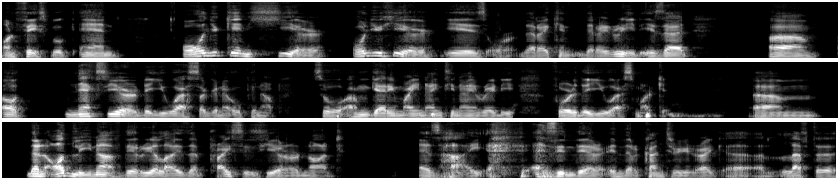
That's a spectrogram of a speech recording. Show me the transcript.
on Facebook, and all you can hear, all you hear is, or that I can that I read is that, um, oh, next year the U.S. are gonna open up, so I'm getting my 99 ready for the U.S. market. Um, then oddly enough, they realize that prices here are not as high as in their in their country right uh, left uh,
